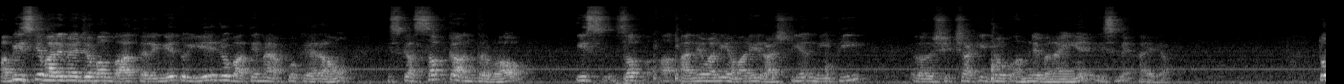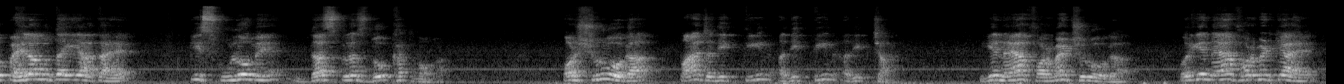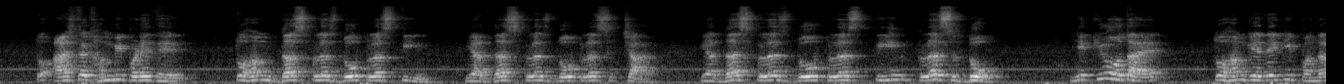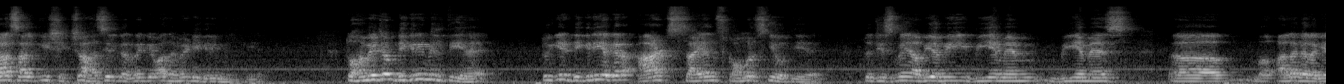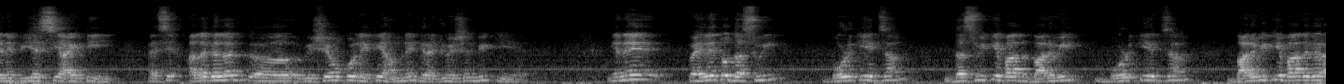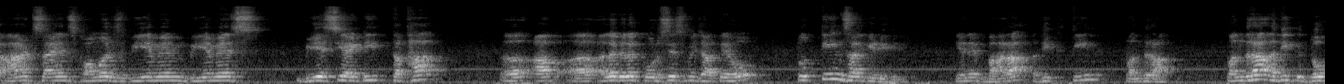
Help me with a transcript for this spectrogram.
अभी इसके बारे में जब हम बात करेंगे तो ये जो बातें मैं आपको कह रहा हूँ इसका सबका अंतर्भाव इस सब आने वाली हमारी राष्ट्रीय नीति शिक्षा की जो हमने बनाई है इसमें आएगा तो पहला मुद्दा ये आता है कि स्कूलों में 10 प्लस दो खत्म होगा और शुरू होगा पाँच अधिक तीन अधिक तीन, अधिक चार। ये नया फॉर्मेट शुरू होगा। और ये नया फॉर्मेट क्या है? तो आज तक हम भी पढ़े थे तो हम 10 प्लस दो प्लस तीन, या 10 प्लस दो प्लस चार, या 10 प्लस दो प्लस तीन प्लस दो। ये क्यों होता है? तो हम कहते हैं कि 15 साल की शिक्षा हासिल करने के बाद हमें डिग्री मिलती है। तो हमें जब डिग्री मिलती है तो ये डिग्री अगर आर्ट्स साइंस कॉमर्स की होती है तो जिसमें अभी अभी B M M B M S अलग अलग यानी B S C I T ऐसे अलग अलग विषयों को लेके हमने ग्रेजुएशन भी की है। यानी पहले तो दसवीं बोर्ड की एग्ज़ाम दसवीं के बाद बारहवीं बोर्ड की एग्ज़ाम बारहवीं के बाद अगर art science commerce BMM BMS BSc IT तथा आप अलग अलग कोर्सेज में जाते हो तो तीन साल की डिग्री यानी बारह अधिक तीन पंद्रह। पंद्रह अधिक दो,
